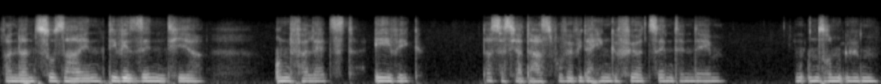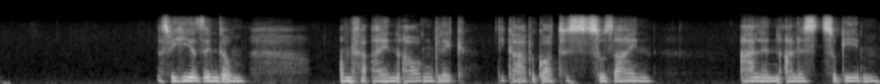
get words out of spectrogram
sondern zu sein, die wir sind hier, unverletzt, ewig. Das ist ja das, wo wir wieder hingeführt sind in dem, in unserem Üben. Dass wir hier sind, um, um für einen Augenblick die Gabe Gottes zu sein, allen alles zu geben.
